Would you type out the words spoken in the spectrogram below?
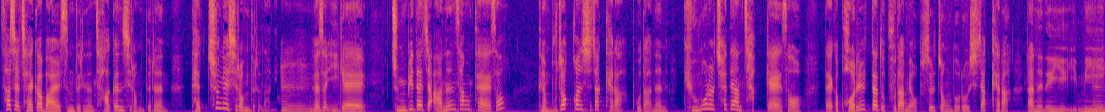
사실 제가 말씀드리는 작은 실험들은 대충의 실험들은 아니에요. 음. 그래서 이게 준비되지 않은 상태에서 그냥 무조건 시작해라 보다는 규모를 최대한 작게 해서 내가 버릴 때도 부담이 없을 정도로 시작해라 라는 의미이긴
